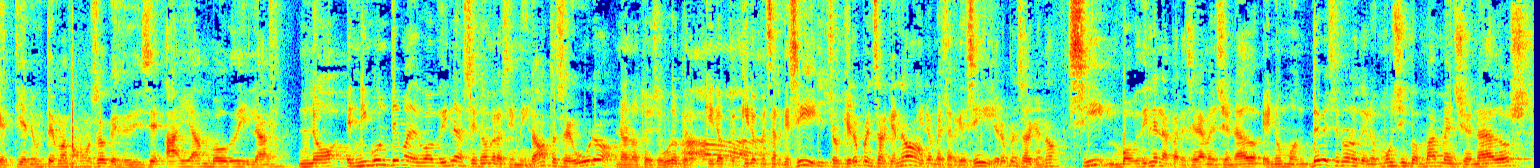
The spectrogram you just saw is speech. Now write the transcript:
que tiene un tema famoso que se dice I am Bob Dylan. No, en ningún tema de Bob Dylan se nombra a sí mismo. ¿No? ¿Estás seguro? No, no estoy seguro, pero Ah. quiero, quiero pensar que sí. yo quiero pensar que no. Quiero pensar que sí. Quiero pensar que no. Sí, Bob Dylan aparecerá mencionado en un montón. Debe ser uno de los músicos más mencionados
